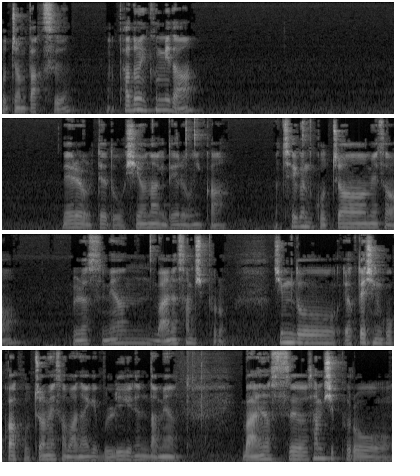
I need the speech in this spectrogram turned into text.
고점 박스. 파동이 큽니다. 내려올 때도 시원하게 내려오니까 최근 고점에서 물렸으면 마이너스 30% 지금도 역대 신고가 고점에서 만약에 물리게 된다면 마이너스 30%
